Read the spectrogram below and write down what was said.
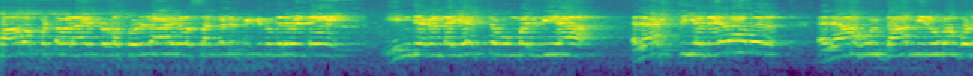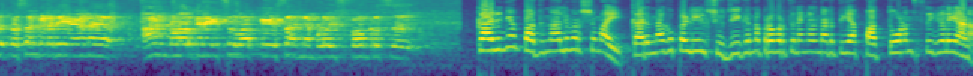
പാവപ്പെട്ടവരായിട്ടുള്ള തൊഴിലാളികളെ സംഘടിപ്പിക്കുന്നതിന് വേണ്ടി ഇന്ത്യ കണ്ട ഏറ്റവും വലിയ രാഷ്ട്രീയ നേതാവ് രാഹുൽ ഗാന്ധി രൂപം കൊടുത്ത സംഘടനയാണ് unorganised workers and employees congress. കഴിഞ്ഞ പതിനാല് വർഷമായി കരുനാഗപ്പള്ളിയിൽ ശുചീകരണ പ്രവർത്തനങ്ങൾ നടത്തിയ പത്തോളം സ്ത്രീകളെയാണ്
